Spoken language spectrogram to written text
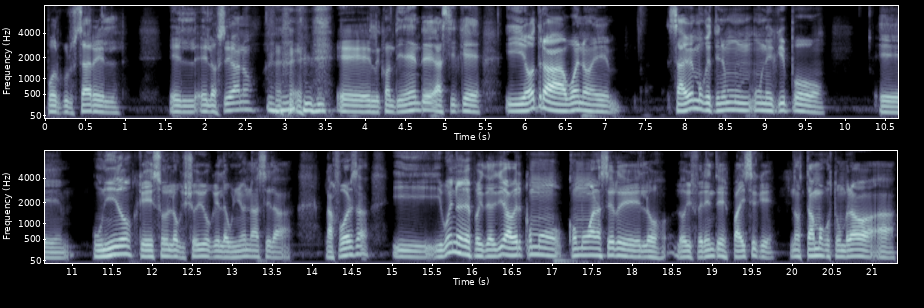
por cruzar el, el, océano, el continente, así que, y otra, bueno, eh, sabemos que tenemos un, equipo eh, unido, que eso es lo que yo digo, que la unión hace la, fuerza, y, bueno, la expectativa a ver cómo, cómo van a ser de los, diferentes países que no estamos acostumbrados a,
